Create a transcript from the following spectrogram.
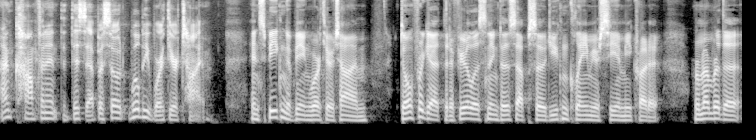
I'm confident that this episode will be worth your time. And speaking of being worth your time, don't forget that if you're listening to this episode, you can claim your CME credit. Remember the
